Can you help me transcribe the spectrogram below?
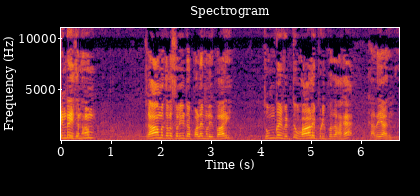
இன்றைய தினம் கிராமத்தில் சொல்கின்ற பழைமொழி பாரி தும்பை விட்டு வாழை பிடிப்பதாக கதையா இருக்குது.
